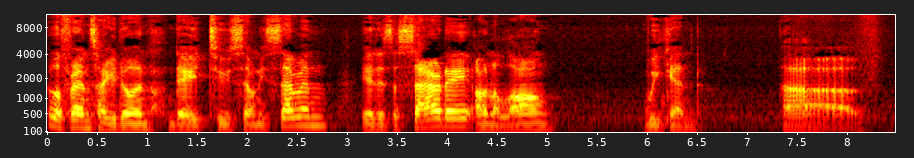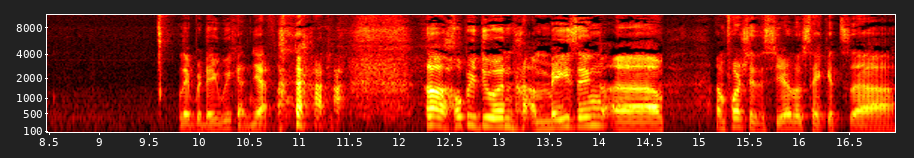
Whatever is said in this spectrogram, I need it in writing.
Hello friends, how you doing? Day 277. It is a Saturday on a long weekend. Uh, Labor Day weekend, yeah. uh, hope you're doing amazing. Um, unfortunately this year looks like it's uh,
